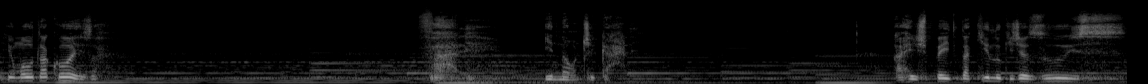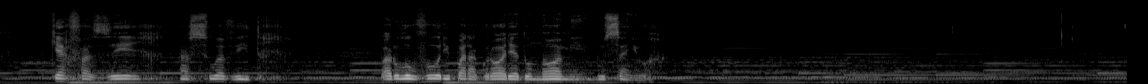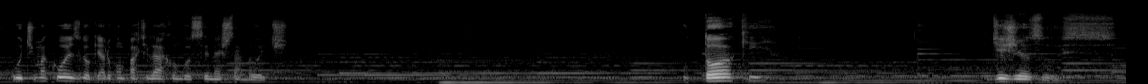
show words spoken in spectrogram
E uma outra coisa. Fale e não te cale. A respeito daquilo que Jesus quer fazer na sua vida, para o louvor e para a glória do nome do Senhor. Última coisa que eu quero compartilhar com você nesta noite. O toque de Jesus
